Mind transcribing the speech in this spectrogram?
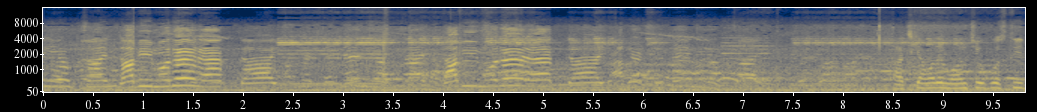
নিয়োগ চাই দাবি মোদের একটাই। দাবি মোদের একটাই। আজকে আমাদের মঞ্চে উপস্থিত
